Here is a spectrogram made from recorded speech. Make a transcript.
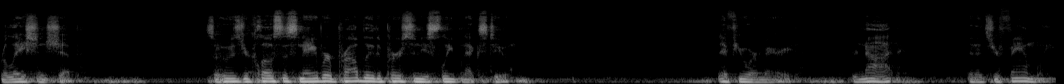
relationship. So, who's your closest neighbor? Probably the person you sleep next to, if you are married. If you're not, then it's your family.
